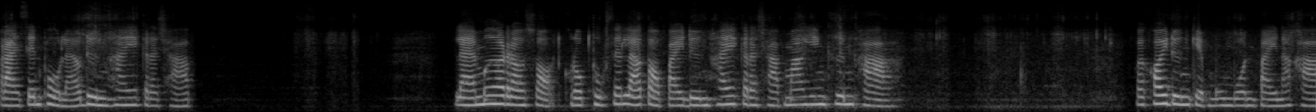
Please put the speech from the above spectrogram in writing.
ปลายเส้นโผล่แล้วดึงให้กระชับ และเมื่อเราสอดครบทุกเส้นแล้วต่อไปดึงให้กระชับมากยิ่งขึ้นค่ะ ค่อยๆดึงเก็บมุมบนไปนะคะ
